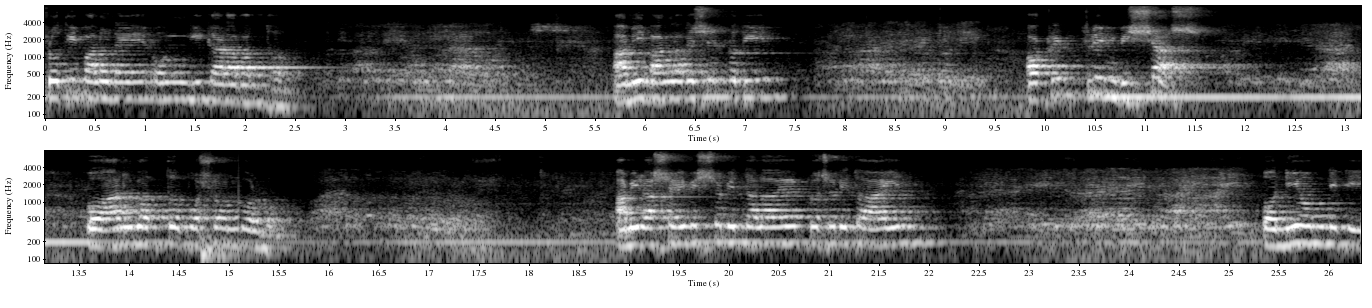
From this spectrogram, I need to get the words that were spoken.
প্রতিপালনে অঙ্গীকারাবদ্ধ। আমি বাংলাদেশের প্রতি অকৃত্রিম বিশ্বাস ও আনুগত্য পোষণ করব। আমি রাজশাহী বিশ্ববিদ্যালয়ে প্রচলিত আইন ও নিয়ম নীতি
